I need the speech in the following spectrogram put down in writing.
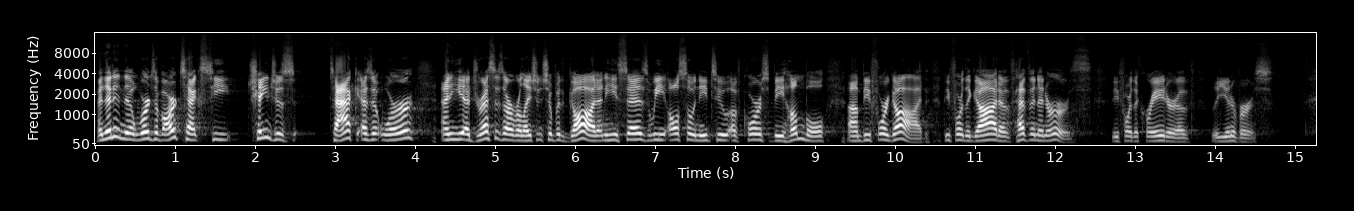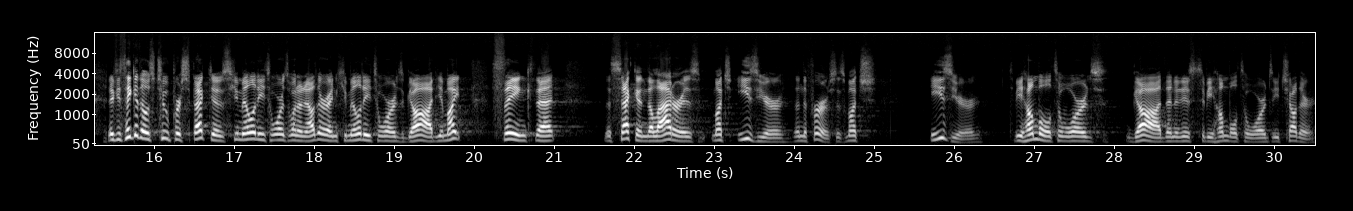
And then in the words of our text, he changes tack, as it were, and he addresses our relationship with God. And he says we also need to, of course, be humble um, before God, before the God of heaven and earth, before the creator of the universe. if you think of those two perspectives, humility towards one another and humility towards God, you might think that the second, the latter, is much easier than the first. It's much easier to be humble towards God than it is to be humble towards each other.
